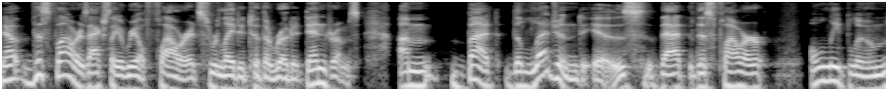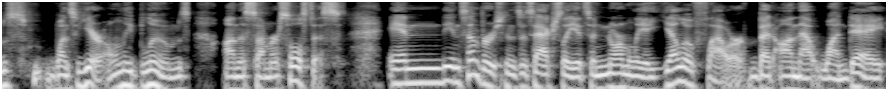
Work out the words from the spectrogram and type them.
Now, this flower is actually a real flower. It's related to the rhododendrons. Um, but the legend is that this flower only blooms once a year, only blooms on the summer solstice. And in some versions, it's actually, it's a normally a yellow flower, but on that one day,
